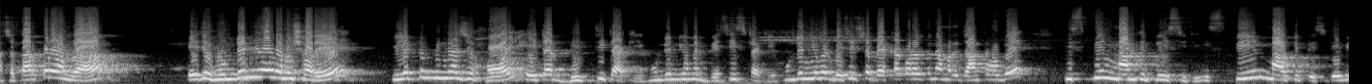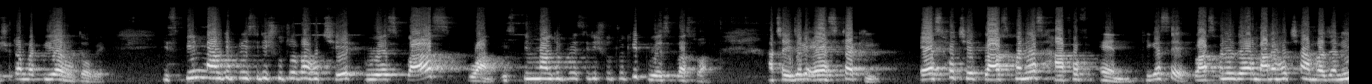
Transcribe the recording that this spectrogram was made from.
আচ্ছা তারপরে আমরা এই যে হুন্ডের নিয়ম অনুসারে ইলেকট্রন বিন্যাস যে হয়, এটার ভিত্তিটা কি? হুন্ডের নিয়মের বেসিসটা কি? হুন্ডের নিয়মের বেসিসটা ব্যাখ্যা করার জন্য আমাদের জানতে হবে স্পিন মাল্টিপ্লিসিটি স্পিন মাল্টিপ্লিসিটি এই বিষয়টা আমরা ক্লিয়ার হতে হবে। স্পিন মাল্টিপ্লিসিটি সূত্রটা হচ্ছে 2s 1 স্পিন মাল্টিপ্লিসিটি সূত্র কি? 2s 1 আচ্ছা এই জায়গায় s টা কি? s হচ্ছে plus minus half of n, ঠিক আছে? প্লাস মাইনাস দেওয়ার মানে হচ্ছে আমরা জানি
